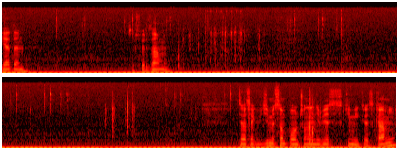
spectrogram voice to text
1. Zatwierdzamy. Teraz jak widzimy są połączone niebieskimi kreskami.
